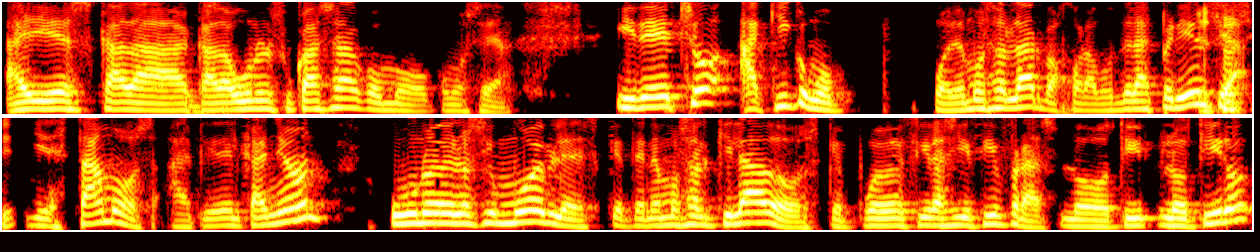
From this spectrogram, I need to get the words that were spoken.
ahí es cada, cada uno en su casa como, como sea. Y de hecho, aquí como podemos hablar bajo la voz de la experiencia y estamos al pie del cañón. Uno de los inmuebles que tenemos alquilados, que puedo decir así cifras, lo, lo tiro,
